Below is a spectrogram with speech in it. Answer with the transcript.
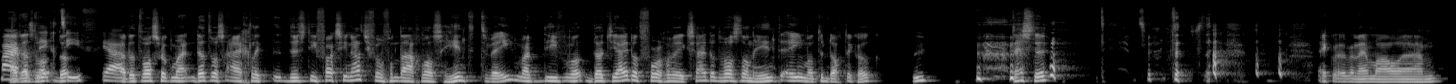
Maar ja, dat was negatief, dat, ja. ja. Dat was ook maar, dat was eigenlijk, dus die vaccinatie van vandaag was hint 2. Maar die, dat jij dat vorige week zei, dat was dan hint 1. Want toen dacht ik ook, u, testen. testen. Ik ben helemaal, um,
